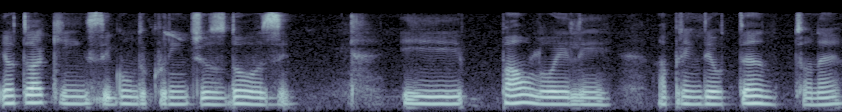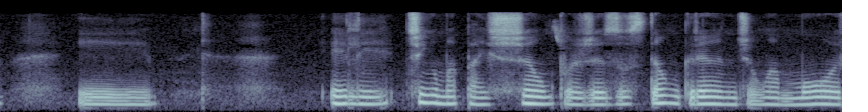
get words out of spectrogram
eu tô aqui em 2 Coríntios 12 e Paulo, ele aprendeu tanto, né? E ele tinha uma paixão por Jesus tão grande, um amor,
